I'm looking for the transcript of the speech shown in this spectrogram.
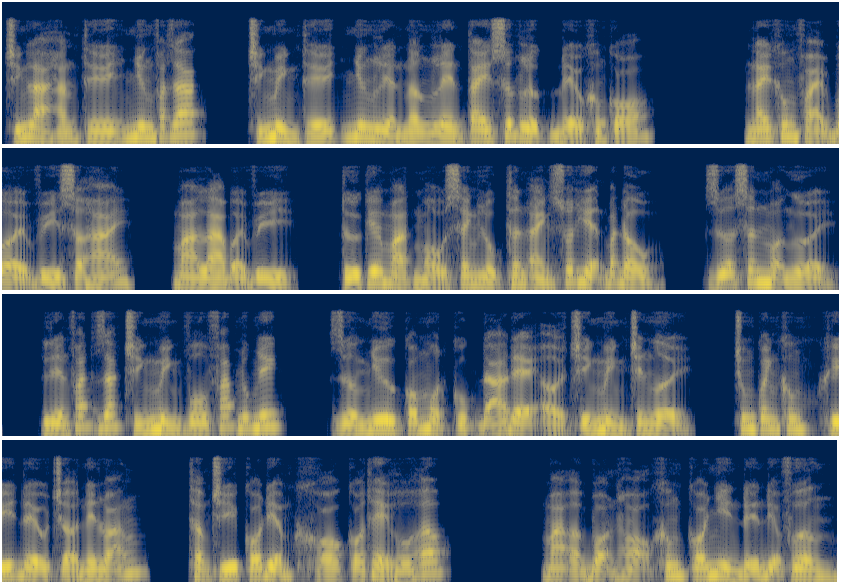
chính là hắn thế nhưng phát giác, chính mình thế nhưng liền nâng lên tay sức lực đều không có. Nay không phải bởi vì sợ hãi, mà là bởi vì, từ kia mặt màu xanh lục thân ảnh xuất hiện bắt đầu, giữa sân mọi người, liền phát giác chính mình vô pháp lúc ních, dường như có một cục đá đè ở chính mình trên người, chung quanh không khí đều trở nên loãng, thậm chí có điểm khó có thể hô hấp. Mà ở bọn họ không có nhìn đến địa phương,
